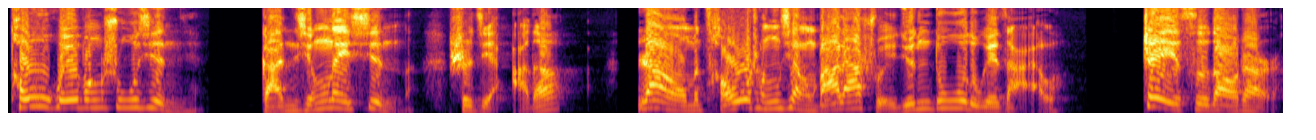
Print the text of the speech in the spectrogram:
偷回封书信去，感情那信呢是假的，让我们曹丞相把俩水军都督给宰了。这次到这儿，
